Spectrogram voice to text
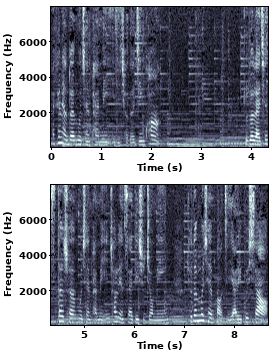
来看两队目前排名以及球队近况。主队莱切斯特城目前排名英超联赛第十九名，球队目前保级压力不小。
